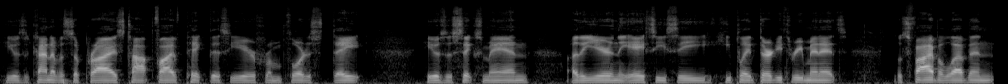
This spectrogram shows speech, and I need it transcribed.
He was a kind of a surprise top five pick this year from Florida State. He was a six man of the year in the ACC. He played 33 minutes, was 5'11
